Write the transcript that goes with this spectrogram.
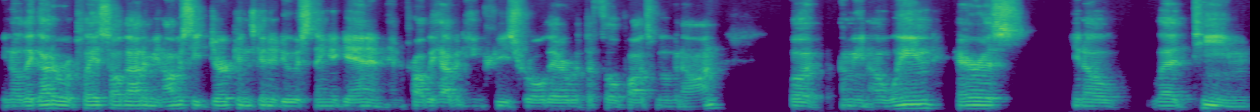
you know, they got to replace all that. I mean, obviously Durkin's going to do his thing again and, and, probably have an increased role there with the Philpots moving on. But I mean, a Wayne Harris, you know, led team,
